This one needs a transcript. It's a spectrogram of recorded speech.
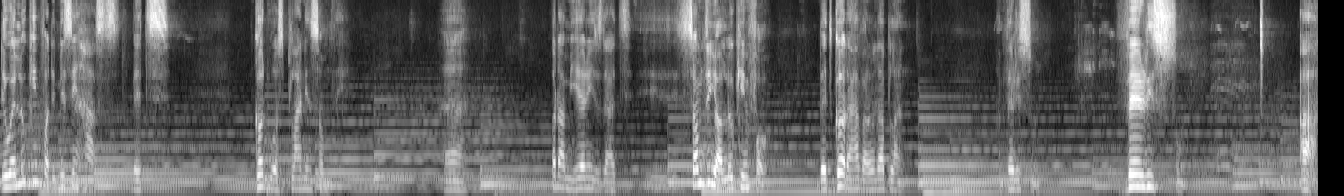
They were looking for the missing house, but God was planning something. Uh, what I'm hearing is that something you are looking for, but God I have another plan. And very soon, very soon, ah,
